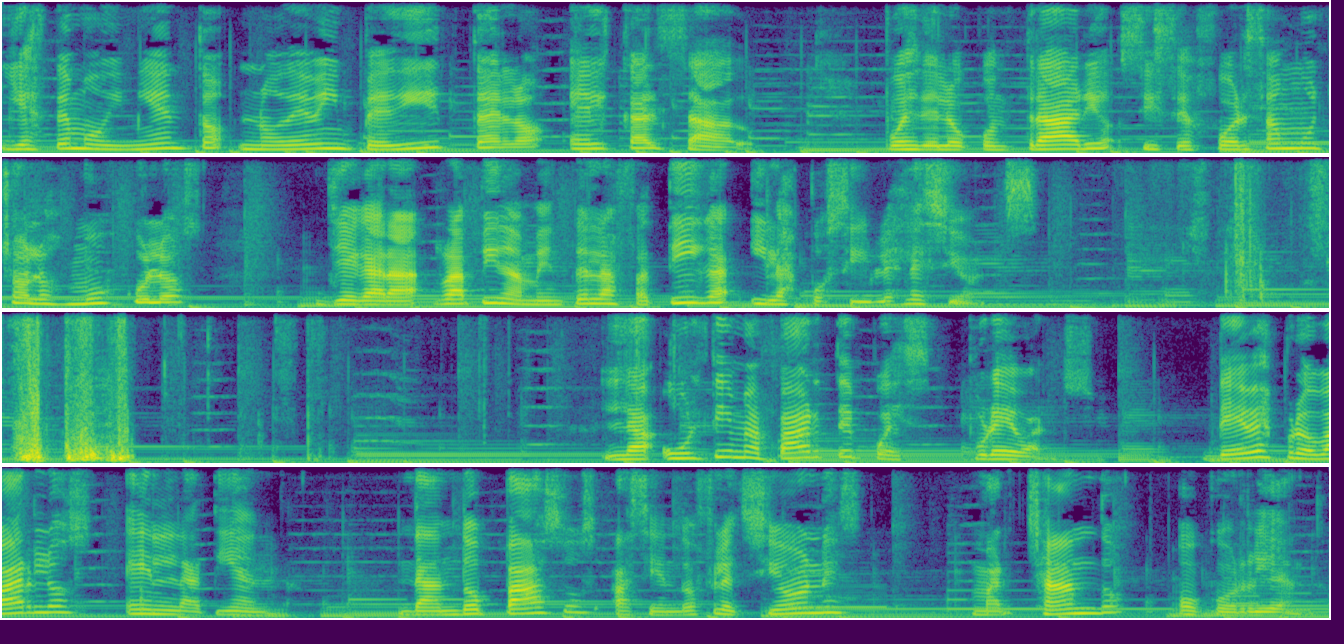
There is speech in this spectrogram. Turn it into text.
y este movimiento no debe impedírtelo el calzado, pues de lo contrario, si se esfuerzan mucho los músculos, llegará rápidamente la fatiga y las posibles lesiones. La última parte, pues pruébalos. Debes probarlos en la tienda, dando pasos, haciendo flexiones, marchando o corriendo.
